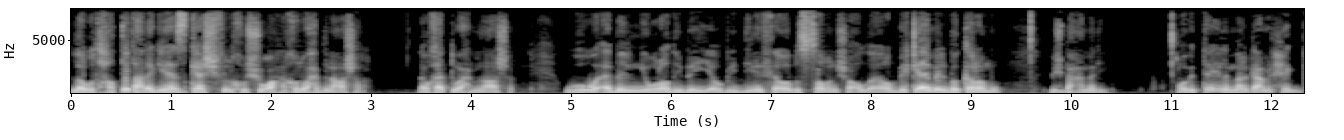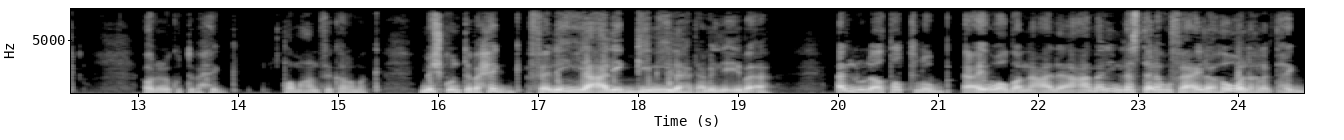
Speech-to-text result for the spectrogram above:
لو اتحطيت على جهاز كشف الخشوع هاخد واحد من عشرة. لو خدت واحد من عشرة. وهو قابلني وراضي بيا وبيديني ثواب الصلاة إن شاء الله يا رب كامل بكرمه مش بعملي. وبالتالي لما أرجع من الحج أقول له أنا كنت بحج. طمعان في كرمك. مش كنت بحج فلي عليك جميلة. هتعمل لي إيه بقى؟ قال له لا تطلب عوضا على عمل لست له فاعلا. هو اللي خلاك تحج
